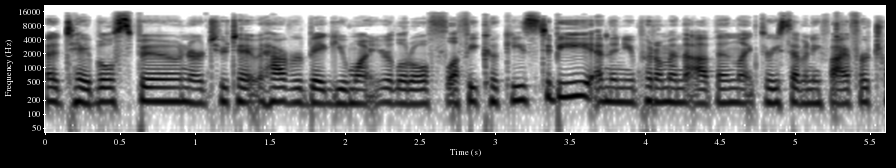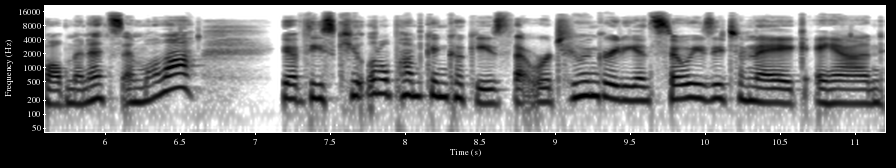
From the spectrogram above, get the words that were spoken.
a tablespoon or two ta- however big you want your little fluffy cookies to be and then you put them in the oven like 375 for 12 minutes and voila you have these cute little pumpkin cookies that were two ingredients so easy to make and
